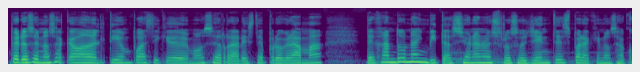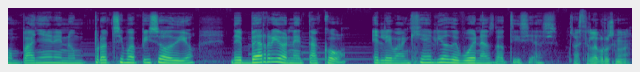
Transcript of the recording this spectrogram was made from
pero se nos ha acabado el tiempo, así que debemos cerrar este programa dejando una invitación a nuestros oyentes para que nos acompañen en un próximo episodio de Berrioneta Co el Evangelio de Buenas Noticias. Hasta la próxima.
